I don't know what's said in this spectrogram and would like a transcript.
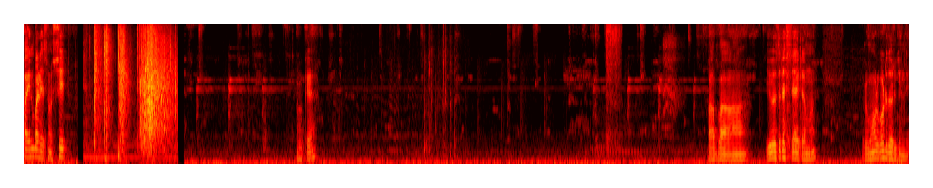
పైన పడేసాం. షీట్ ఓకే బాబా యూజ్ రెస్ట్ ఐటమ్ రిమోట్ కూడా దొరికింది.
